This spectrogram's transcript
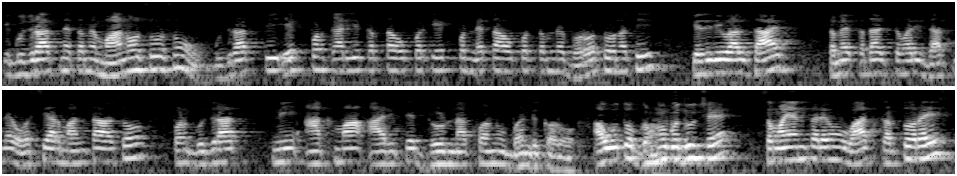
કે ગુજરાતને તમે માનો છો શું? ગુજરાતથી એક પણ કાર્યકર્તા ઉપર કે એક પણ નેતા ઉપર તમને ભરોસો નથી? કેજરીવાલ સાહેબ, તમે કદાચ તમારી જાતને હોશિયાર માનતા હશો, પણ ગુજરાતની આંખમાં આ રીતે ધૂળ નાખવાનું બંધ કરો. આવું તો ઘણું બધું છે. સમયાંતરે હું વાત કરતો રહીશ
